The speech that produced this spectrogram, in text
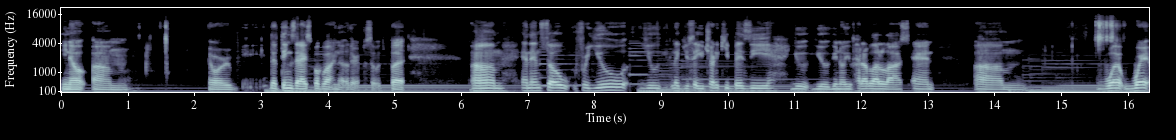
you know, um, or the things that I spoke about in the other episodes. But um and then so for you you like you say you try to keep busy you you you know you've had a lot of loss and um what where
